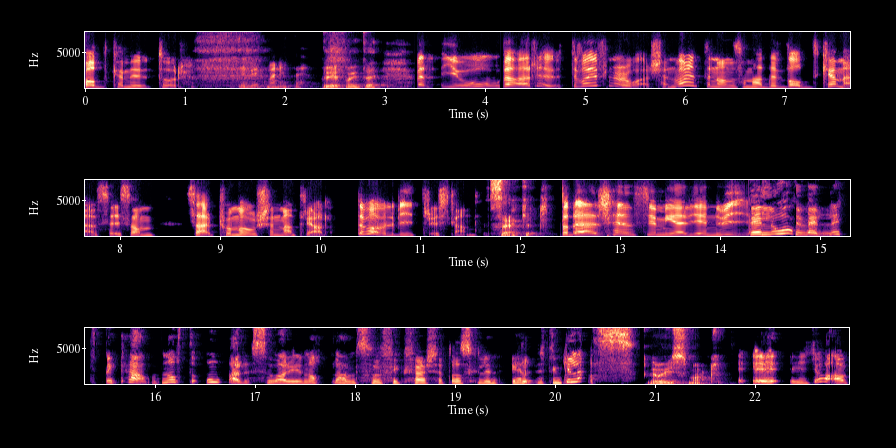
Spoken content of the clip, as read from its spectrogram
Vodkamutor. Det vet man inte. Det vet man inte. Men jo, förut, det var ju för några år sedan, var det inte någon som hade vodka med sig som så här promotionmaterial? Det var väl Vitryssland? Säkert. Så det här känns ju mer genuint. Det låter väldigt bekant. Något år så var det ju något land som fick för sig att de skulle dela ut glass. Det var ju smart. Eh, ja,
